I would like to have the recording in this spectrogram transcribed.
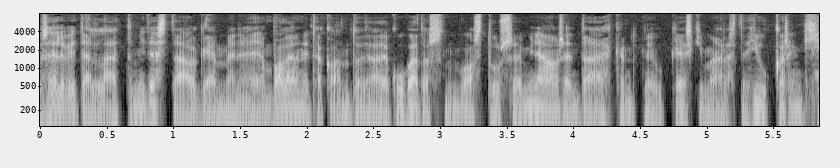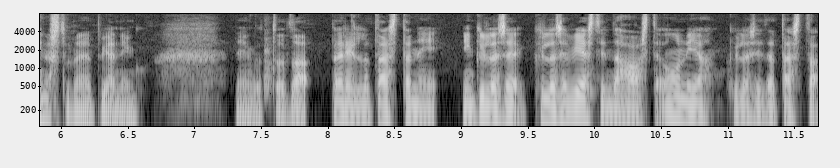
selvitellä, että miten tämä oikein menee ja paljon niitä kantoja ja kuka tuossa on vastuussa ja minä olen sentään ehkä nyt niin kuin keskimääräistä hiukkasen kiinnostuneempia niin kuin niin kuin tuota, perillä tästä, niin, niin kyllä, se, kyllä se viestintähaaste on ja kyllä sitä tästä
